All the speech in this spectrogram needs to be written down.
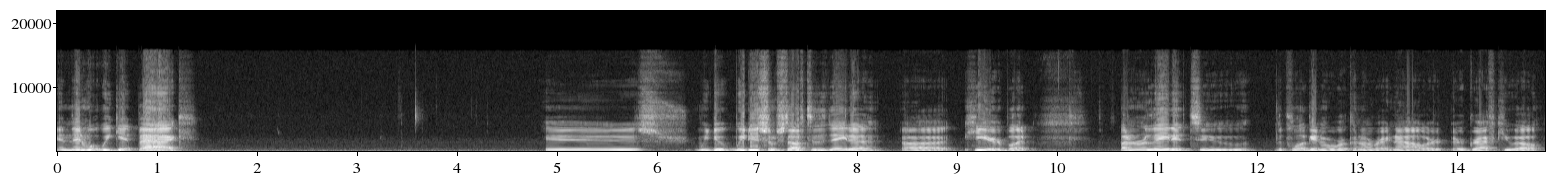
And then what we get back is we do we do some stuff to the data uh, here, but unrelated to the plugin we're working on right now, or, or GraphQL.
